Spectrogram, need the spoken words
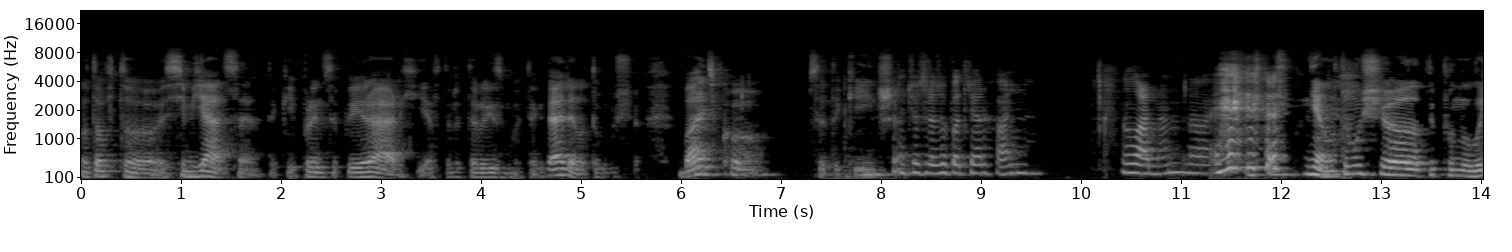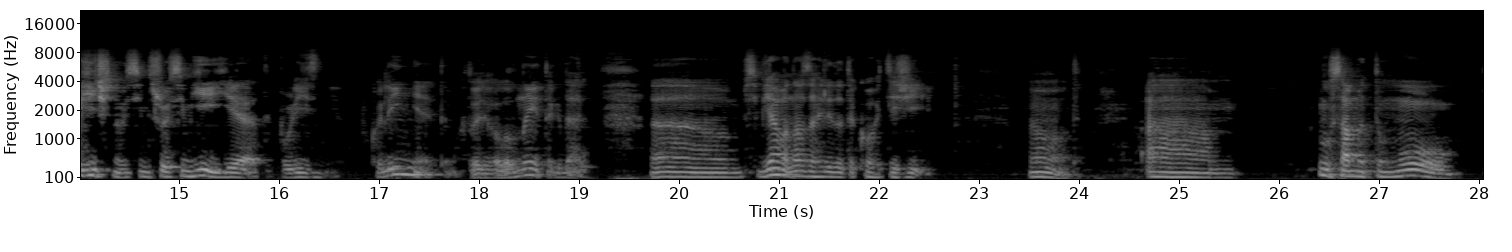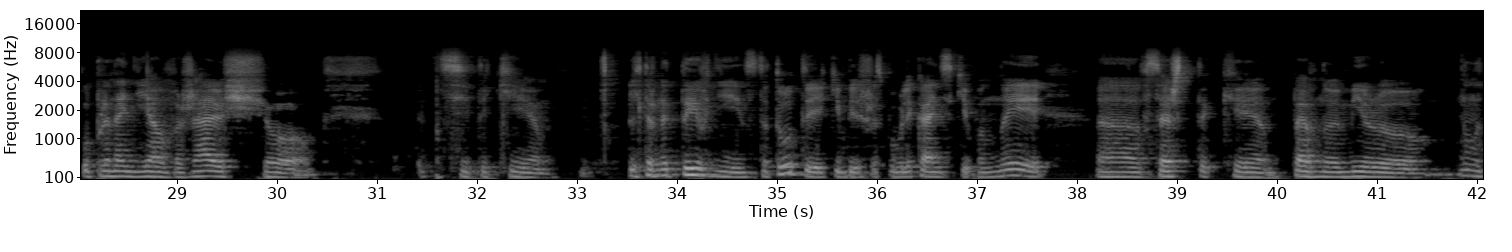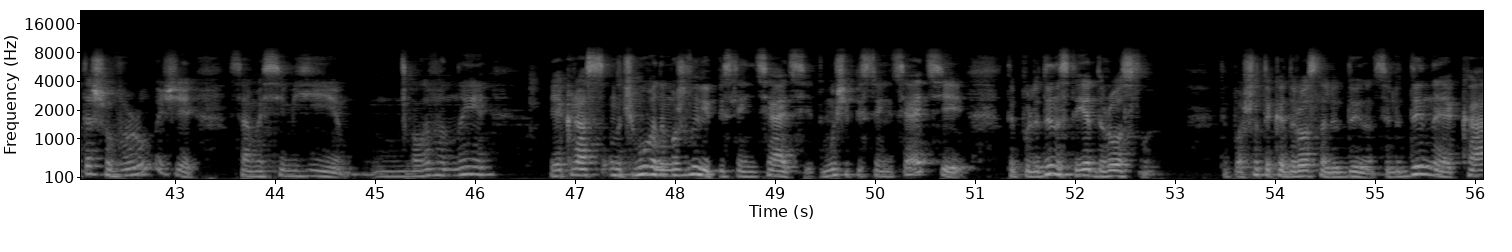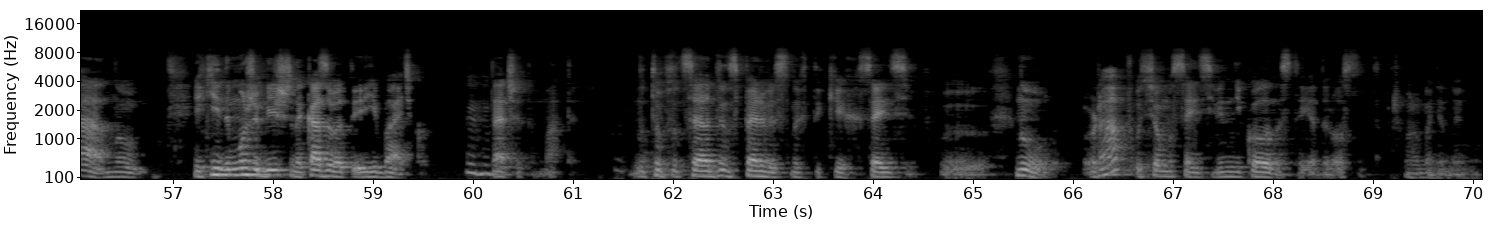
Ну, тобто, сім'я це такий принцип ієрархії, авторитаризму і так далі, ну тому що батько, все таке інше. а что сразу патриархально? Ну ладно, давай. Ні, ну тому що, типу, ну, логічно, що у сім'ї є, типу, різні покоління, там хтось головний і так далі. Е, сім'я, вона взагалі до такого тяжіє. От. А, ну, саме тому, ну, принаймні, я вважаю, що ці такі альтернативні інститути, які більш республіканські, вони е, все ж таки певною мірою, ну не те, що ворожі саме сім'ї, але вони якраз ну чому вони можливі після ініціації? Тому що після ініціації, типу, людина стає дорослою. Типу, а що таке доросла людина? Це людина, яка, ну, якій не може більше наказувати її батько Мгм. та чи там мати. Ну, тобто, це один з первісних таких сенсів. Е, Ну, раб у цьому сенсі він ніколи не стає дорослим громадянином.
